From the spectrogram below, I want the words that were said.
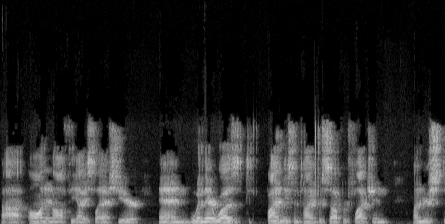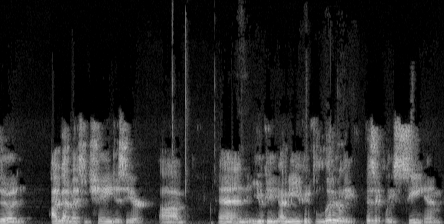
uh, on and off the ice last year. And when there was finally some time for self reflection, understood, I've got to make some changes here. Um, and you can, I mean, you could literally physically see him.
